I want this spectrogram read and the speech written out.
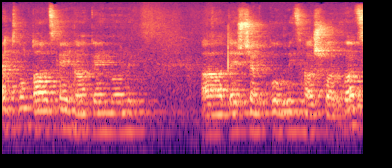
այդ թվում տարածքային հակային մարմնի տեսչյան կողմից հաշվառված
